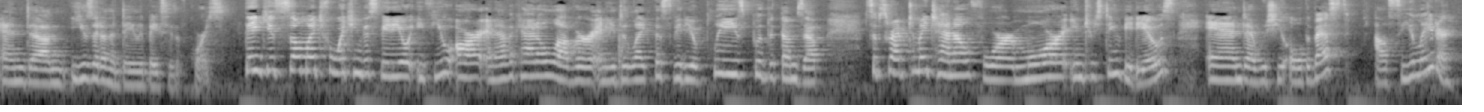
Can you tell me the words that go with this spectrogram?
and um, use it on a daily basis, of course. Thank you so much for watching this video. If you are an avocado lover and you do like this video, please put the thumbs up. Subscribe to my channel for more interesting videos and I wish you all the best. I'll see you later.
